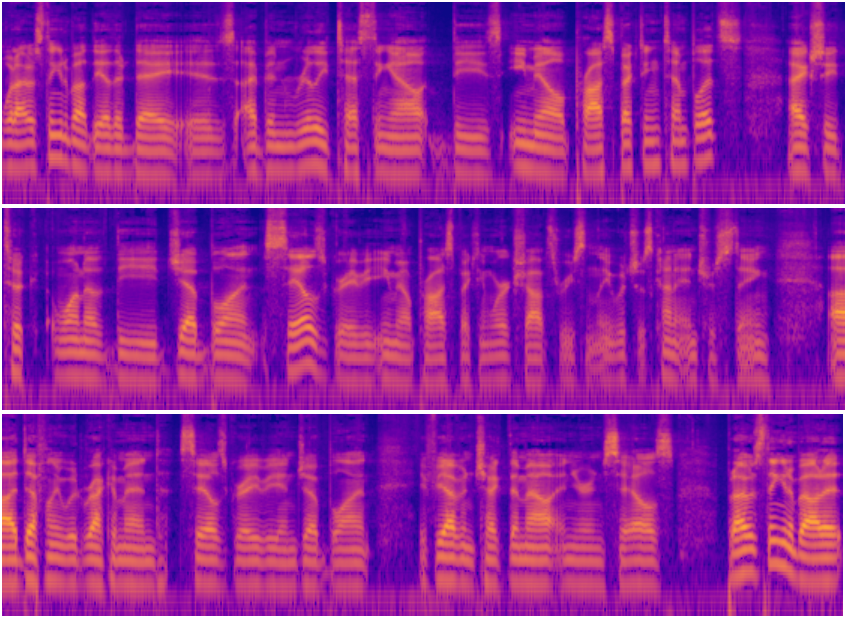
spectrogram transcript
what I was thinking about the other day is I've been really testing out these email prospecting templates. I actually took one of the Jeb Blunt Sales Gravy email prospecting workshops recently, which was kind of interesting. Uh, definitely would recommend Sales Gravy and Jeb Blunt if you haven't checked them out and you're in sales. But I was thinking about it.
